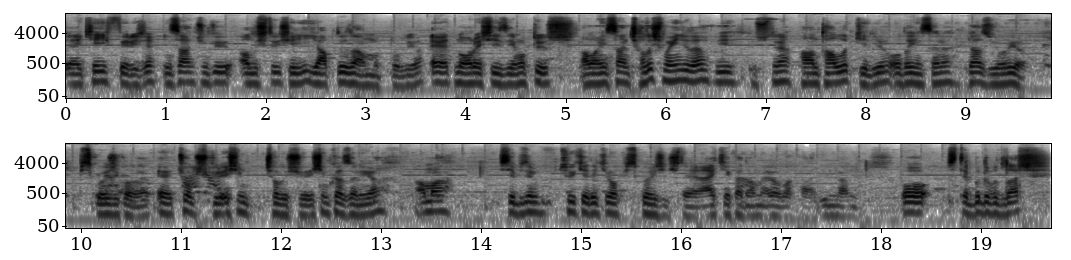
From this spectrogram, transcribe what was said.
e, keyif verici. İnsan çünkü alıştığı şeyi yaptığı zaman mutlu oluyor. Evet Norveçliyiz diye mutluyuz. Ama insan çalışmayınca da bir üstüne hantallık geliyor. O da insanı biraz yoruyor psikolojik olarak. Evet çok şükür eşim çalışıyor, eşim kazanıyor. Ama işte bizim Türkiye'deki o psikolojik işte erkek adam eve bakar bilmem ne. O işte bıdı bıdılar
